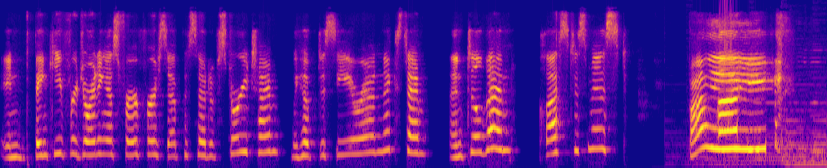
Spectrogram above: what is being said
And thank you for joining us for our first episode of Storytime. We hope to see you around next time. Until then, class dismissed. Bye. Bye.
